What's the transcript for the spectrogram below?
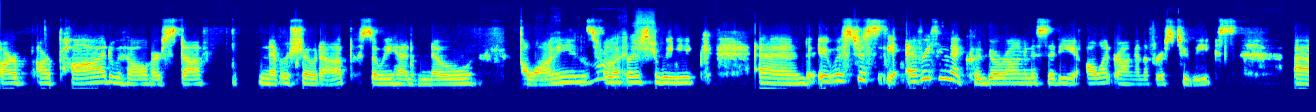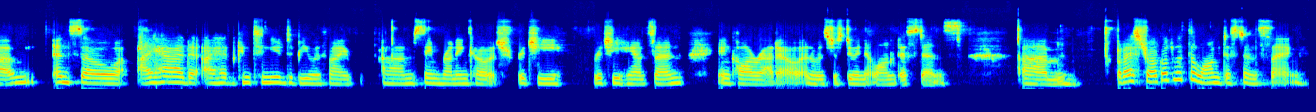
our our pod with all of our stuff never showed up so we had no belongings oh for the first week and it was just everything that could go wrong in a city all went wrong in the first two weeks um, and so I had I had continued to be with my um, same running coach, Richie Richie Hansen in Colorado and was just doing it long distance. Um, but I struggled with the long distance thing.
